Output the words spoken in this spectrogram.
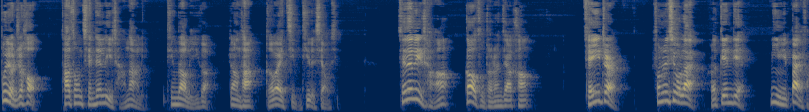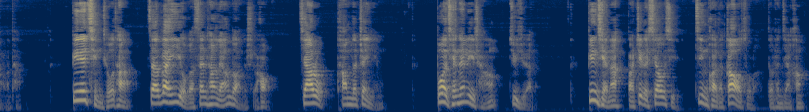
不久之后，他从前田利长那里听到了一个让他格外警惕的消息。前田利长告诉德川家康，前一阵儿丰臣秀赖和滇殿秘密拜访了，并且请求他在万一有个三长两短的时候加入他们的阵营。不过前田利长拒绝了，并且呢把这个消息尽快的告诉了德川家康。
